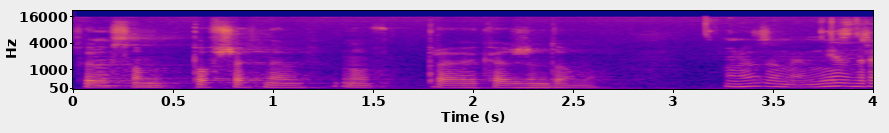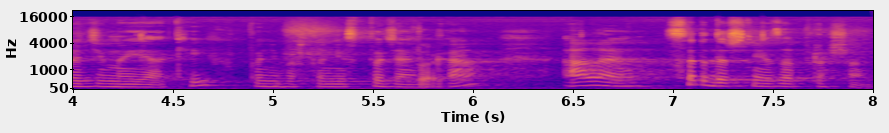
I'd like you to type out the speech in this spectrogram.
które są powszechne no, w prawie każdym domu. Rozumiem. Nie zdradzimy jakich, ponieważ to niespodzianka, ale serdecznie zapraszamy.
